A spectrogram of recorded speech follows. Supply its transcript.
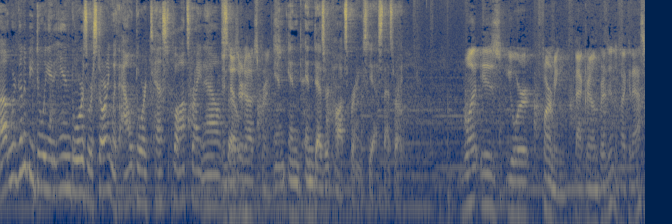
Uh, we're going to be doing it indoors. We're starting with outdoor test plots right now. In so Desert Hot Springs. in, in in Desert Hot Springs. Yes, that's right. What is your farming background, Brendan, if I could ask?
